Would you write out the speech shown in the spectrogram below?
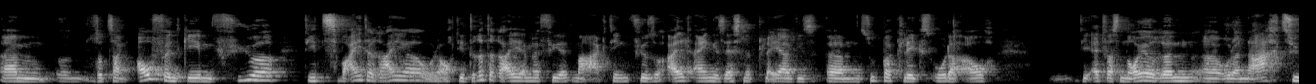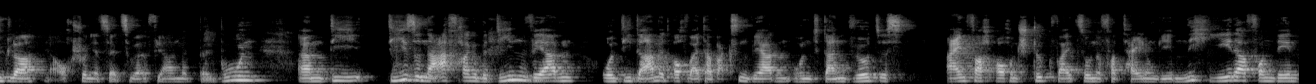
ähm, ähm, sozusagen Aufwand geben für die zweite Reihe oder auch die dritte Reihe im Affiliate Marketing für so alteingesessene Player wie ähm, Superclicks oder auch die etwas neueren äh, oder Nachzügler, ja auch schon jetzt seit zwölf Jahren mit Belboon, ähm, die diese Nachfrage bedienen werden und die damit auch weiter wachsen werden. Und dann wird es einfach auch ein Stück weit so eine Verteilung geben. Nicht jeder von den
